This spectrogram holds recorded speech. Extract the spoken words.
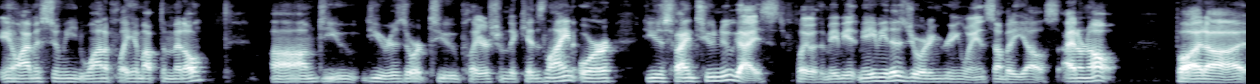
you know, I'm assuming you'd want to play him up the middle. Um, do you do you resort to players from the kids line, or do you just find two new guys to play with him? Maybe it maybe it is Jordan Greenway and somebody else. I don't know, but uh,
